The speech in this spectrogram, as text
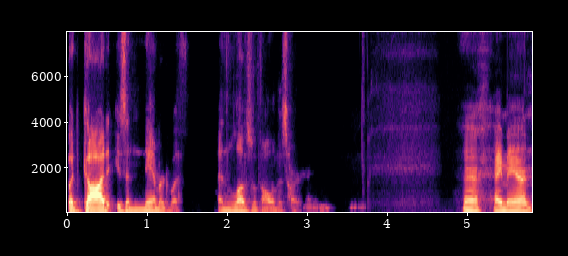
but God is enamored with and loves with all of his heart. Uh, man,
